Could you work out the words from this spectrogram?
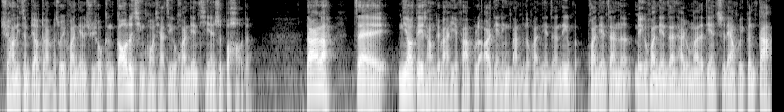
续航里程比较短嘛，所以换电的需求更高的情况下，这个换电体验是不好的。当然了，在 Neo Day 上，对吧，也发布了2.0版本的换电站。那个换电站呢，每个换电站它容纳的电池量会更大，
